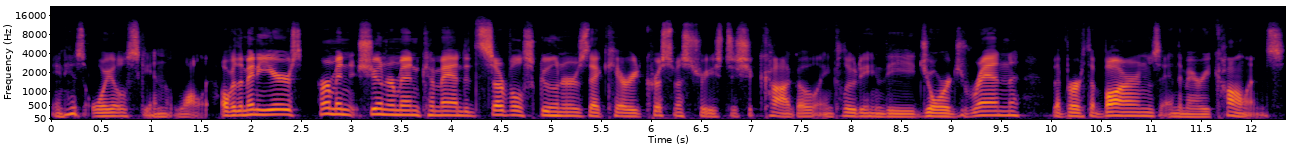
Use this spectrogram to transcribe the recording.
in his oilskin wallet. Over the many years, Herman Schuenemann commanded several schooners that carried Christmas trees to Chicago, including the George Wren, the Bertha Barnes, and the Mary Collins.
